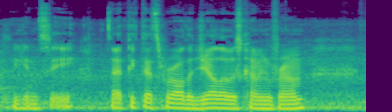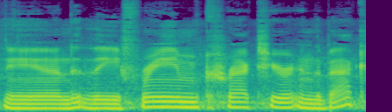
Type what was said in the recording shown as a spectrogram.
As you can see. I think that's where all the jello is coming from. And the frame cracked here in the back.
